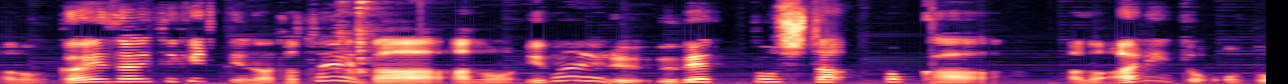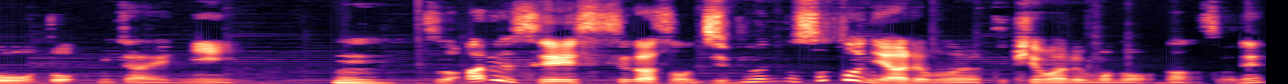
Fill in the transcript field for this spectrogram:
ああの、外在的っていうのは、例えば、あの、いわゆる上と下とか、あの、兄と弟みたいに、うん。その、ある性質が、その自分の外にあるものによって決まるものなんですよね。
